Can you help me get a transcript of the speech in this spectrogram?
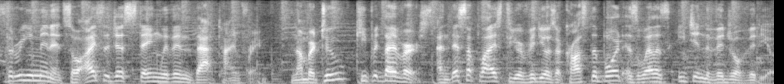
3 minutes, so I suggest staying within that time frame. Number 2, keep it diverse, and this applies to your videos across the board as well as each individual video.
